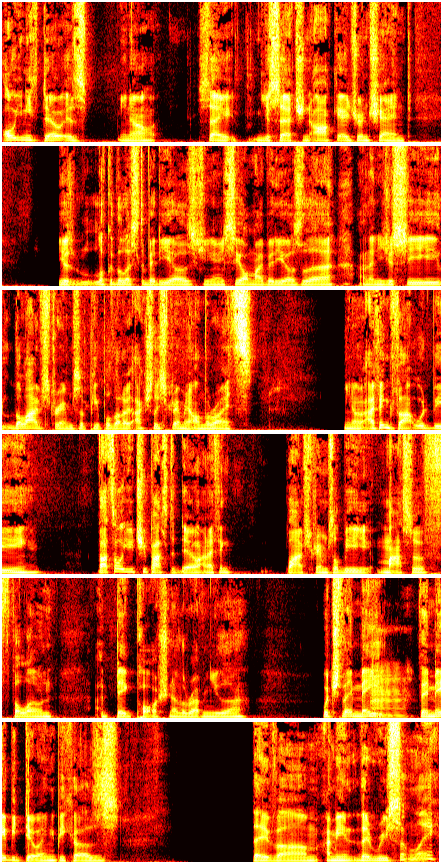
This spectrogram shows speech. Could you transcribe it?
All you need to do is, you know, say you're searching ArcheAge Unchained. You look at the list of videos, you know, you see all my videos there, and then you just see the live streams of people that are actually streaming it on the right. You know, I think that would be that's all YouTube has to do, and I think live streams will be massive. They'll own a big portion of the revenue there. Which they may Hmm. they may be doing because they've um I mean they recently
